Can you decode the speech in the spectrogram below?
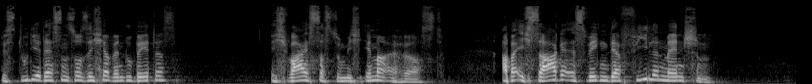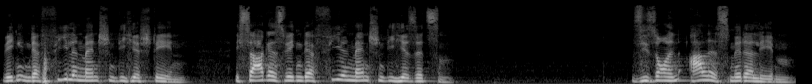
Bist du dir dessen so sicher, wenn du betest? Ich weiß, dass du mich immer erhörst. Aber ich sage es wegen der vielen Menschen, wegen der vielen Menschen, die hier stehen. Ich sage es wegen der vielen Menschen, die hier sitzen. Sie sollen alles miterleben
